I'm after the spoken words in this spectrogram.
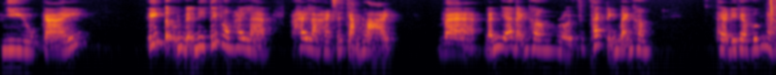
nhiều cái ý tưởng để đi tiếp không? Hay là hay là hoàng sẽ chậm lại và đánh giá bản thân rồi phát triển bản thân? Theo đi theo hướng nào?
